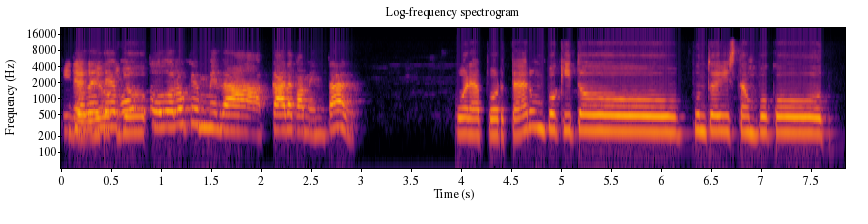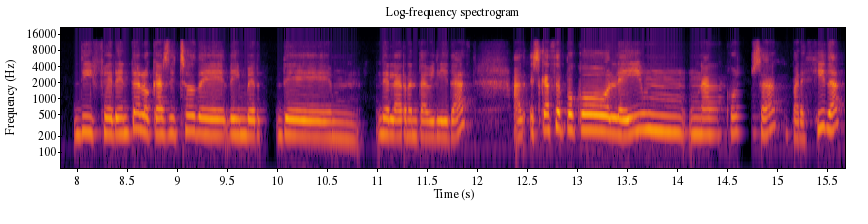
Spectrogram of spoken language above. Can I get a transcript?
yo delego todo lo que me da carga mental. Por aportar un poquito, punto de vista un poco diferente a lo que has dicho de, de, la rentabilidad. Es que hace poco leí una cosa parecida,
